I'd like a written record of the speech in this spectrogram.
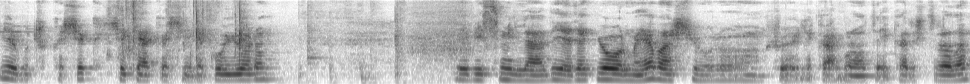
bir buçuk kaşık şeker kaşığıyla koyuyorum. Ve Bismillah diyerek yoğurmaya başlıyorum. Şöyle karbonatayı karıştıralım.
